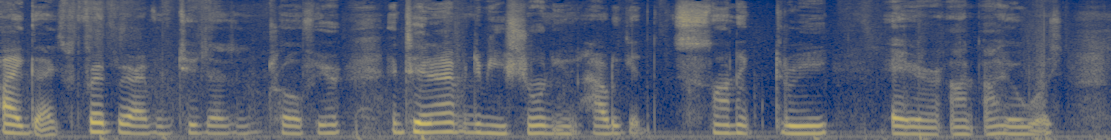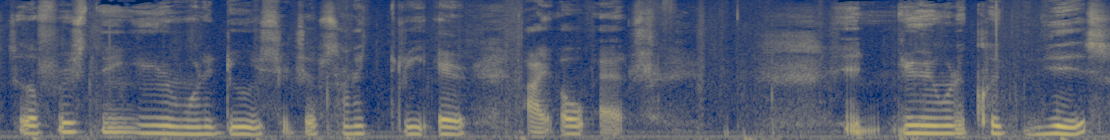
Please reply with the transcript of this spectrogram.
Hi guys, Fred Ivan 2012 here, and today I'm going to be showing you how to get Sonic 3 Air on iOS. So the first thing you want to do is search up Sonic 3 Air iOS. And you're going to want to click this.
